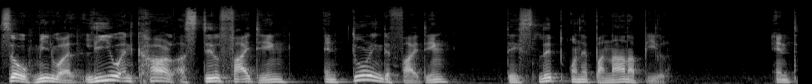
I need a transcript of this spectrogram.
So, meanwhile, Leo and Carl are still fighting, and during the fighting, they slip on a banana peel. And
